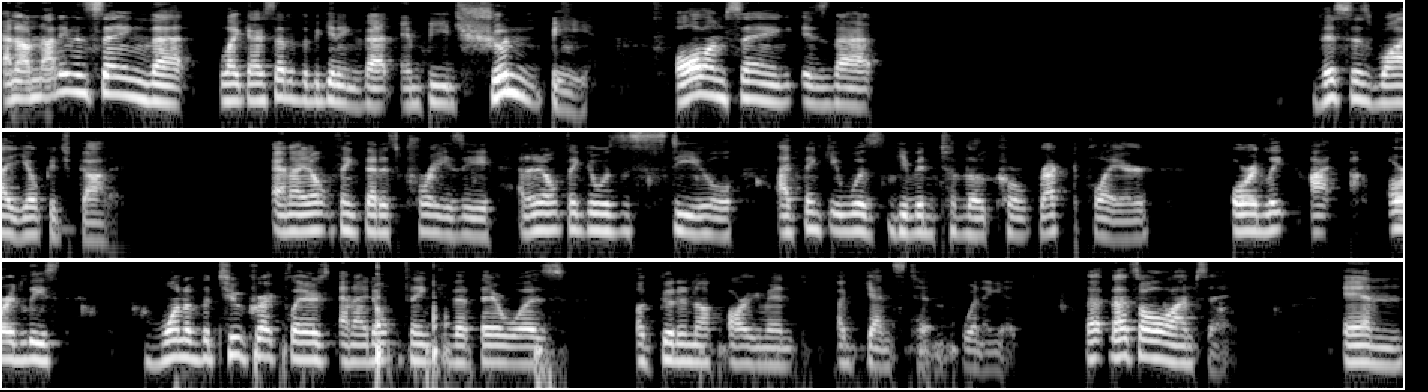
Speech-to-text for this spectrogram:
And I'm not even saying that, like I said at the beginning, that Embiid shouldn't be. All I'm saying is that this is why Jokic got it. And I don't think that is crazy. And I don't think it was a steal. I think it was given to the correct player, or at least, I, or at least one of the two correct players. And I don't think that there was a good enough argument against him winning it. That, that's all I'm saying. And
